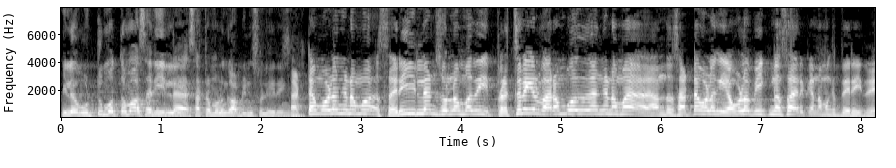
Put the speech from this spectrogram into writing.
இல்ல ஒட்டுமொத்தமா சரியில்லை சட்டம் ஒழுங்கு அப்படின்னு சொல்லிடுறீங்க. சட்டம் ஒழுங்கு நம்ம சரியில்லைன்னு சொல்லும் போது பிரச்சனைகள் வரும்போது தாங்க நம்ம அந்த சட்டம் ஒழுங்கு எவ்வளவு வீக்னஸா இருக்குன்னு நமக்கு தெரியுது.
